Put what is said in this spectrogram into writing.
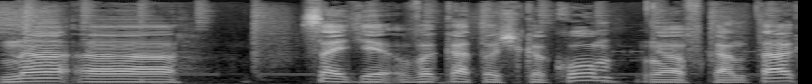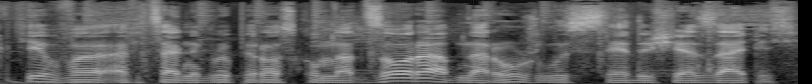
на э, сайте vk.com, э, ВКонтакте, в официальной группе Роскомнадзора обнаружилась следующая запись.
